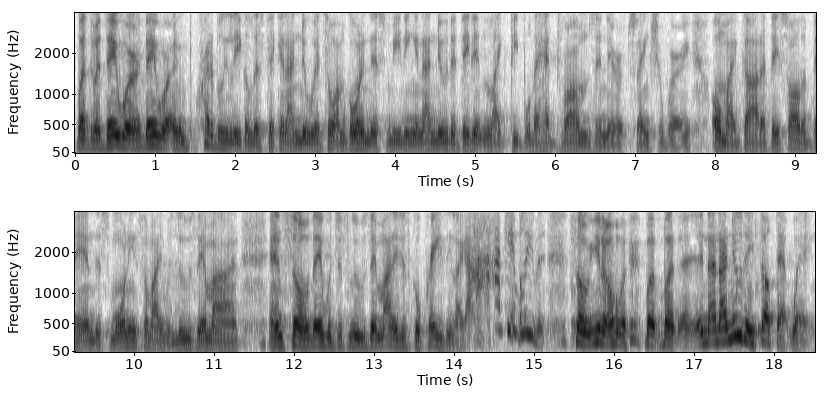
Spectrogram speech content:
But, but they were, they were incredibly legalistic and I knew it. So I'm going to this meeting and I knew that they didn't like people that had drums in their sanctuary. Oh my God, if they saw the band this morning, somebody would lose their mind. And so they would just lose their mind. They just go crazy. Like, ah, I can't believe it. So, you know, but, but, and, and I knew they felt that way.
